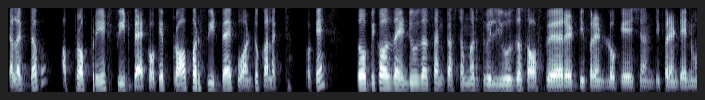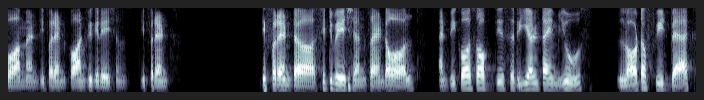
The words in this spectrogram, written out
collect the appropriate feedback okay? Proper feedback want to collect okay? So because the end users and customers will use the software at different location different environment different configurations different different uh, situations and all. And because of this real time use a lot of feedback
